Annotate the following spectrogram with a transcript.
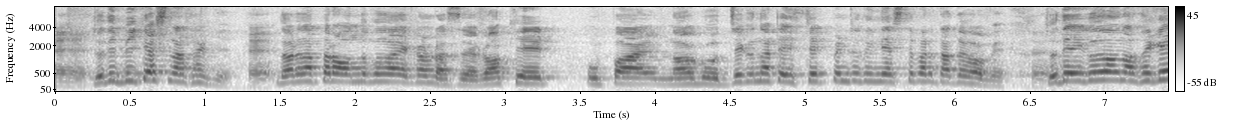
হ্যাঁ। যদি বিকাশ না থাকে হ্যাঁ। ধরেন আপনার অন্য কোনো অ্যাকাউন্ট আছে রকেট উপায় নগদ যে কোনো একটা স্টেটমেন্ট যদি নিয়ে আসতে পারেন তাতে হবে হ্যাঁ। যদি এগুলো না থাকে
